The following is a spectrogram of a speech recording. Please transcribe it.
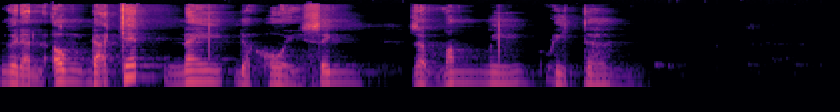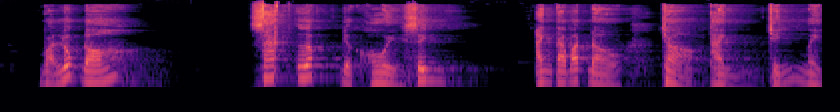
người đàn ông đã chết nay được hồi sinh. The mummy return. Và lúc đó, xác ướp được hồi sinh, anh ta bắt đầu trở thành chính mình.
